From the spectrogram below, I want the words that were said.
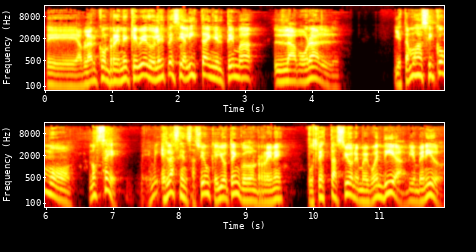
de hablar con René Quevedo. Él es especialista en el tema laboral. Y estamos así como, no sé, es la sensación que yo tengo, don René. Usted estacióneme. Buen día, bienvenido.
